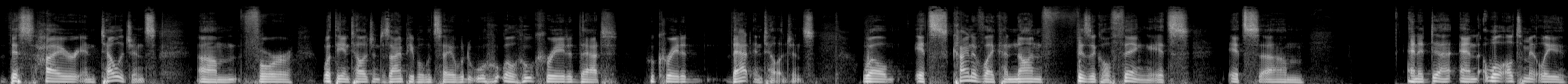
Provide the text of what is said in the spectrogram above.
this higher intelligence, um, for what the intelligent design people would say, would well, who created that? Who created that intelligence? Well, it's kind of like a non-physical thing. It's it's um, and it uh, and well, ultimately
